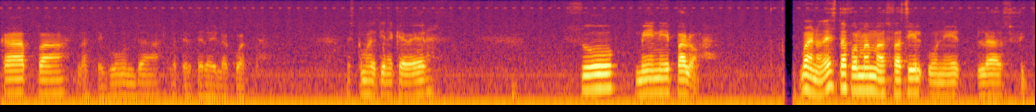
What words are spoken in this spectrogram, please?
capa, la segunda, la tercera y la cuarta. Es como se tiene que ver su mini paloma. Bueno, de esta forma es más fácil unir las fichas.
